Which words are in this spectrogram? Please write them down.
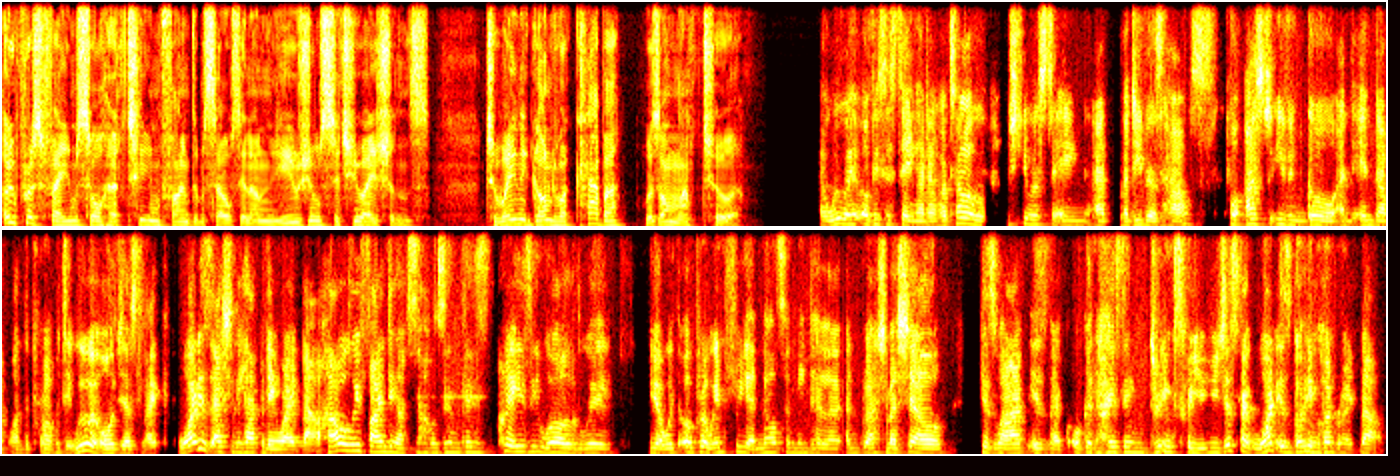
Oprah's fame saw her team find themselves in unusual situations. Tuwani Gondwe Klaba was on that tour. Uh, we were obviously staying at a hotel. She was staying at Madiba's house. For us to even go and end up on the property, we were all just like, what is actually happening right now? How are we finding ourselves in this crazy world where you're with Oprah Winfrey and Nelson Mandela and Graça Machel, his wife, is like organizing drinks for you. You're just like, what is going on right now?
